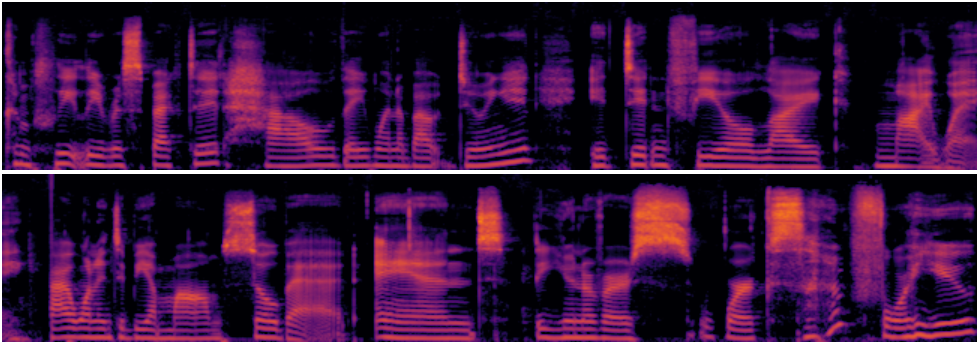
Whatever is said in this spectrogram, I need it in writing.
completely respected how they went about doing it, it didn't feel like my way. I wanted to be a mom so bad. And the universe works for you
